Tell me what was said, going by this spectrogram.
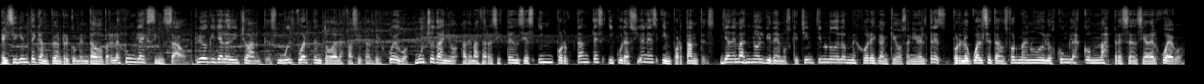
El siguiente campeón recomendado para la jungla es Xin Sao. Creo que ya lo he dicho antes, muy fuerte en todas las facetas del juego, mucho daño además de resistencias importantes y curaciones importantes. Y además no olvidemos que Chin tiene uno de los mejores ganqueos a nivel 3, por lo cual se transforma en uno de los junglas con más presencia del juego.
